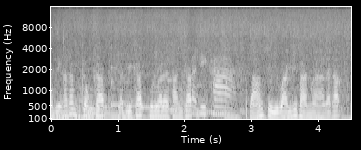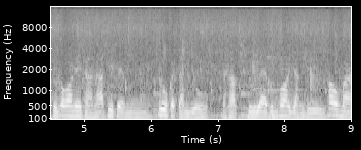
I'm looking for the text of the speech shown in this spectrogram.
วัสดีครับท่านผู้ชมครับ สวัสดีครับคุณวรพันธ์คสรับวัสดีค่ะสามสี่วันที่ผ่านมานะครับคุณอ้อในฐานะที่เป็นลูกกตัญญูนะครับดูแลคุณพ่ออย่างดี เข้ามา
